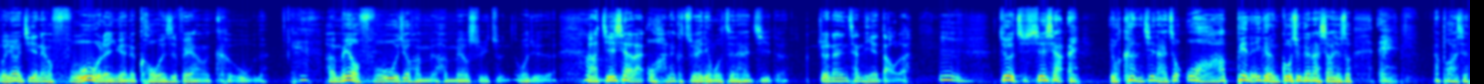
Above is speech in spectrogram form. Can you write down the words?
我永远记得那个服务人员的口吻是非常的可恶的，很没有服务，就很很没有水准。我觉得，然后接下来哇，那个嘴脸我真的还记得，就那间餐厅也倒了。嗯，就接下来哎。有客人进来之后，哇，他变了一个人过去跟那小姐说：“哎、欸，那不好意思，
